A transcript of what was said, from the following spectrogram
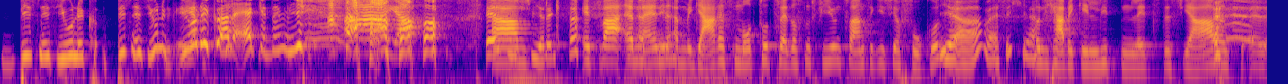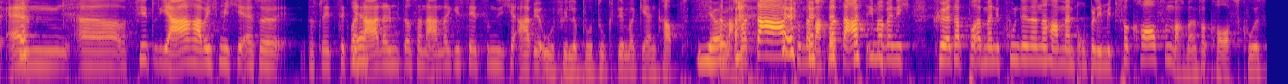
Business Unicorn, Business Uni Ja. Unicorn Academy? Ah, ja. Das ist Ähm, schwierig. Es war äh, mein ähm, Jahresmotto 2024 ist ja Fokus. Ja, weiß ich, ja. Und ich habe gelitten letztes Jahr. es, äh, ein äh, Vierteljahr habe ich mich, also das letzte Quartal damit auseinandergesetzt und ich habe ja ur viele Produkte immer gern gehabt. Ja. Dann machen wir das und dann machen wir das. Immer wenn ich gehört habe, meine Kundinnen haben ein Problem mit Verkaufen, machen wir einen Verkaufskurs.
